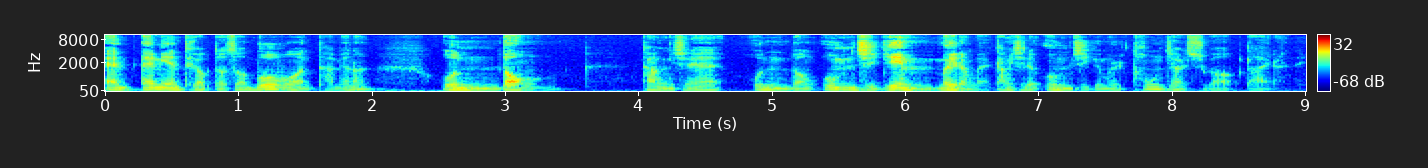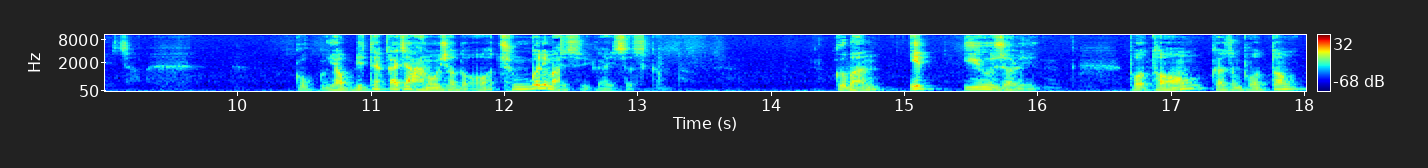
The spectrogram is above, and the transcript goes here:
에미엔트가 붙어서 movement 하면은 운동 당신의 운동 움직임 뭐 이런 거예요. 당신의 움직임을 통제할 수가 없다 이런 얘기죠. 꼭 옆 밑에까지 안 오셔도 충분히 맞을 수가 있었을 겁니다. 9번 it usually 보통 그것은 보통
